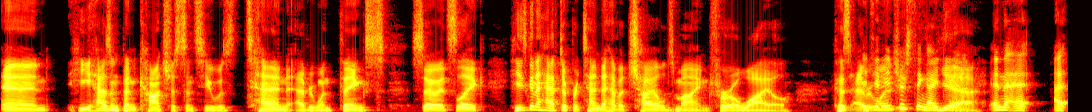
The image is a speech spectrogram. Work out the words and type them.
and he hasn't been conscious since he was ten. Everyone thinks so. It's like he's gonna have to pretend to have a child's mind for a while because It's an interesting idea, and uh, I,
